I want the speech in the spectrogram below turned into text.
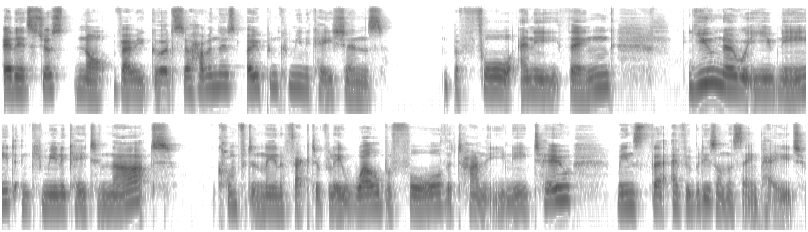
and it's just not very good. So having those open communications before anything, you know what you need and communicating that confidently and effectively well before the time that you need to means that everybody's on the same page.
